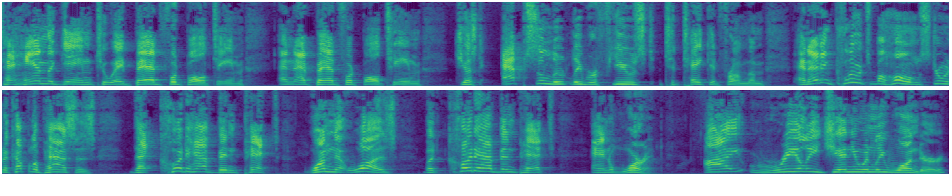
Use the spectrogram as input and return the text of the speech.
to hand the game to a bad football team, and that bad football team just absolutely refused to take it from them. And that includes Mahomes throwing a couple of passes that could have been picked, one that was, but could have been picked and weren't. I really genuinely wonder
